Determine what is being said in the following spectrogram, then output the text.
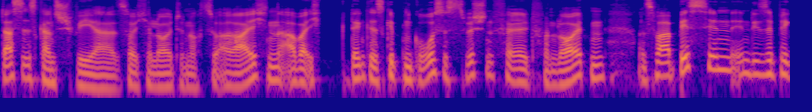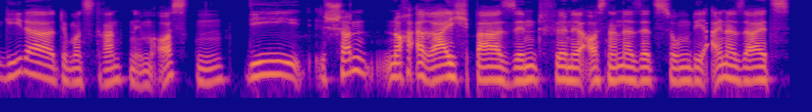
Das ist ganz schwer, solche Leute noch zu erreichen, aber ich denke, es gibt ein großes Zwischenfeld von Leuten, und zwar bis hin in diese Pegida-Demonstranten im Osten, die schon noch erreichbar sind für eine Auseinandersetzung, die einerseits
